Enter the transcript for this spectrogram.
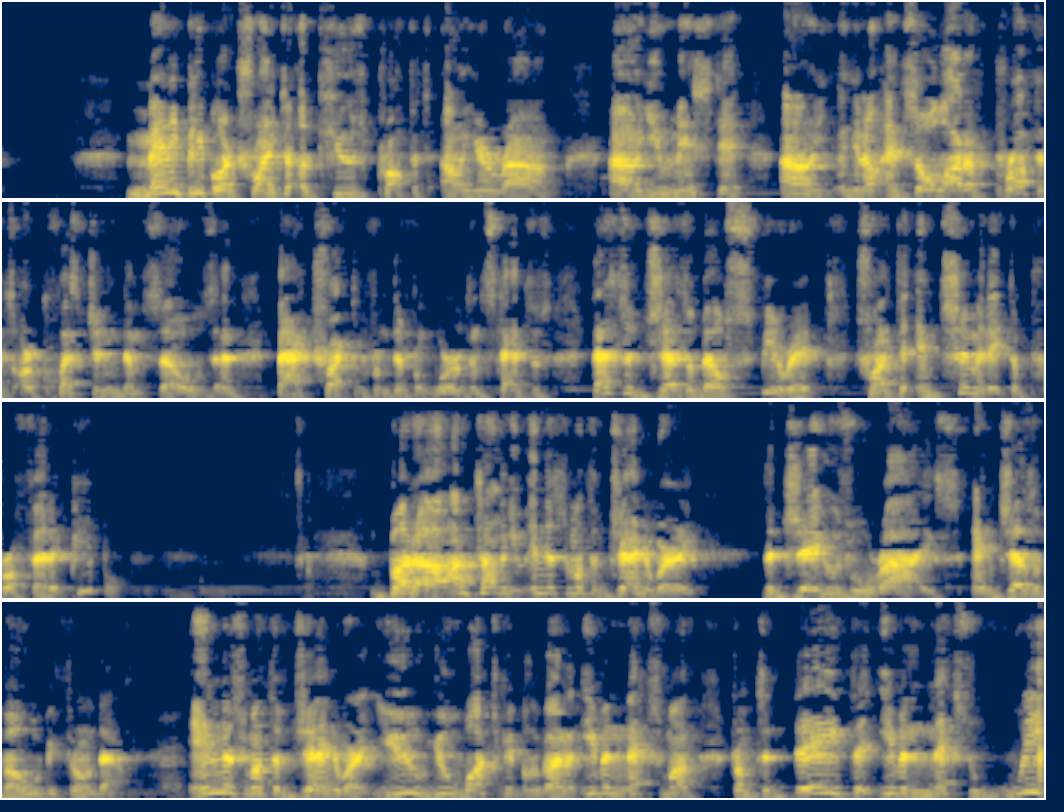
Many people are trying to accuse prophets. Oh, you're wrong. Oh, you missed it. Oh, you know, and so a lot of prophets are questioning themselves and backtracking from different words and stances. That's the Jezebel spirit trying to intimidate the prophetic people. But uh, I'm telling you, in this month of January, the Jehus will rise and Jezebel will be thrown down. In this month of January, you you watch people of God, and even next month, from today to even next week,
